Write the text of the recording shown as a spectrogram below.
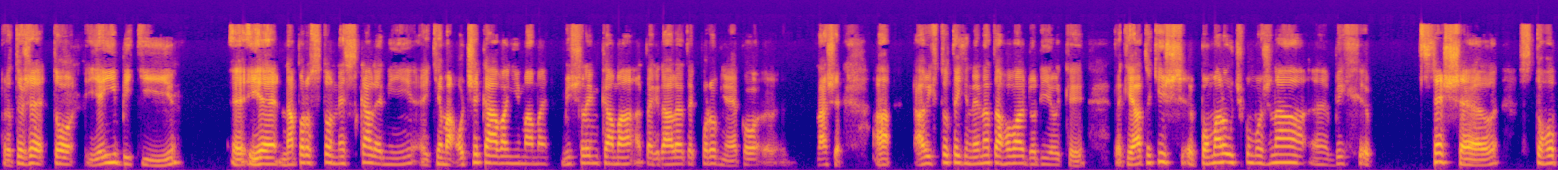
Protože to její bytí je naprosto neskalený těma očekáváníma, myšlenkama a tak dále, tak podobně, jako naše. A abych to teď nenatahoval do dílky, tak já totiž pomaloučku možná eh, bych přešel z toho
